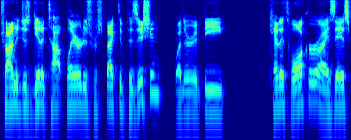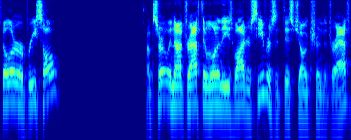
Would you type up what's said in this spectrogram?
trying to just get a top player at his respective position, whether it be Kenneth Walker, or Isaiah Spiller, or Breece Hall? I'm certainly not drafting one of these wide receivers at this juncture in the draft.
